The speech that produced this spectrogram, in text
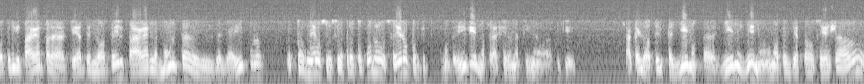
Vos tenés que pagar para quedarte en el hotel, pagar la multa del, del vehículo. Esto es negocio, o sea, protocolo cero, porque como te dije, nos trajeron así, ¿no? Así que acá el hotel está lleno, está lleno, lleno. Un hotel que ha estado cerrado,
